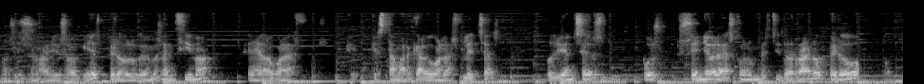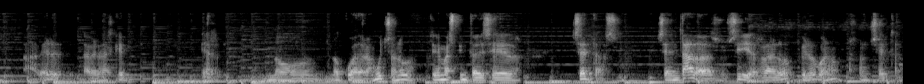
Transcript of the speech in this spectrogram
No sé si es una diosa o qué es, pero lo que vemos encima, eh, las, que, está marcado con las flechas, podrían ser pues señoras con un vestido raro, pero, a ver, la verdad es que no, no, cuadra mucho, ¿no? Tiene más pinta de ser setas, sentadas, sí, es raro, pero bueno, son setas.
